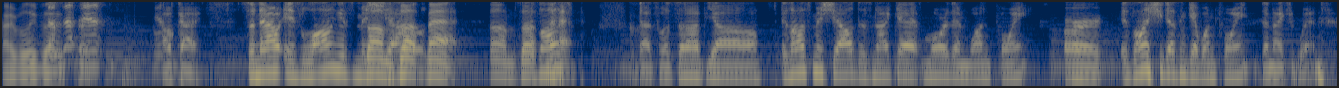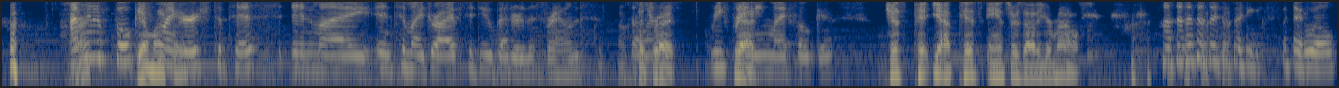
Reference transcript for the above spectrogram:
I- I believe that Thumbs is up, correct. Matt. Yep. Okay. So now, as long as Michelle, Thumbs up, Matt. Thumbs up, As long as- that's what's up, y'all. As long as Michelle does not get more than one point, or as long as she doesn't get one point, then I could win. I'm Alright. gonna focus my urge to piss in my into my drive to do better this round. So That's I'm right. just reframing my focus. Just piss, yeah, piss answers out of your mouth. Thanks. I will.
